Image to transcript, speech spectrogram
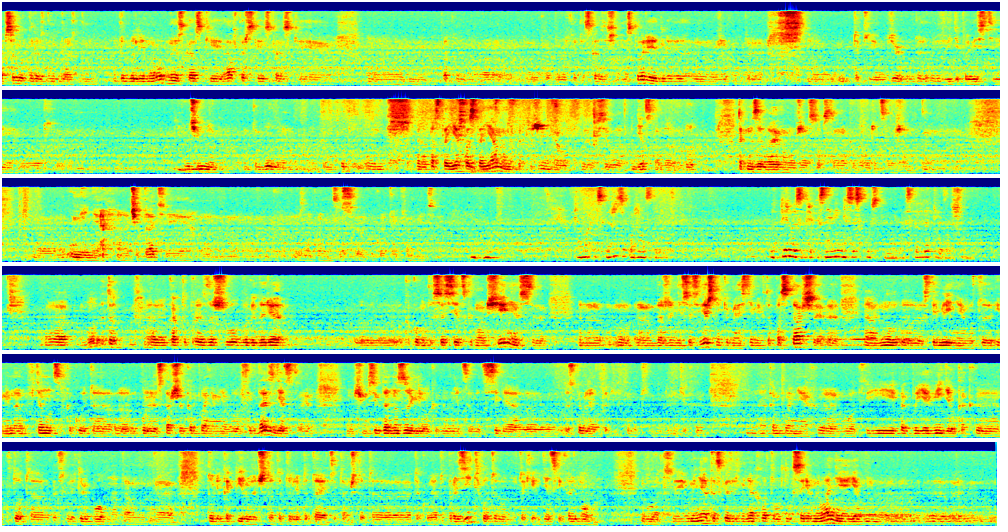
Абсолютно разнообразные. Это были народные сказки, авторские сказки, э, потом э, эти сказочные истории для уже как бы, такие уже в виде повести. Вот. Очень много. Это было постоянно, постоянно на протяжении вот всего детства до, до так называемого уже, собственно, как говорится, уже э, умения э, читать и э, знакомиться с какой-то информацией. А скажите, пожалуйста, вот, вот первое соприкосновение с искусством у вас когда произошло? Ну, это как-то произошло благодаря какому-то соседскому общению с даже не со сверстниками, а с теми, кто постарше, ну, стремление вот именно втянуться в какую-то более старшую компанию у меня было всегда с детства. Я, в общем, всегда назойливо, как говорится, вот себя выставлял в каких-то вот этих компаниях, э, вот, и как бы я видел, как э, кто-то, так сказать, любовно там э, то ли копирует что-то, то ли пытается там что-то такое отобразить, вот в таких детских альбомах. Вот. И у меня, так сказать, меня охватывал дух соревнования, я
